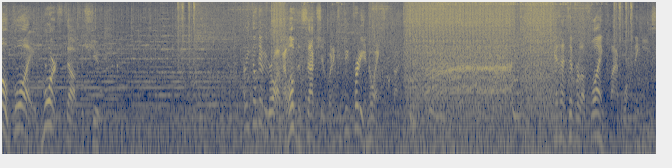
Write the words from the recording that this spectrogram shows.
Oh boy, more stuff to shoot. I mean, don't get me wrong, I love this section, but it can be pretty annoying sometimes. I guess that's it for the flying platform thingies.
